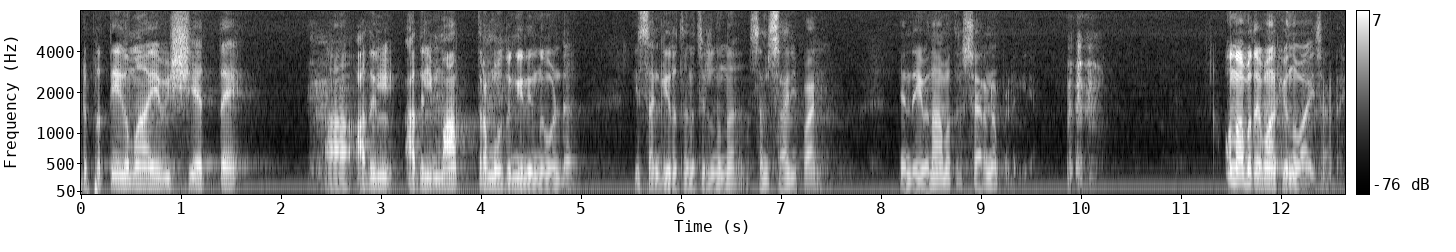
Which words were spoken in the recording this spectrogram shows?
ഒരു പ്രത്യേകമായ വിഷയത്തെ അതിൽ അതിൽ മാത്രം ഒതുങ്ങി നിന്നുകൊണ്ട് ഈ സങ്കീർത്തനത്തിൽ നിന്ന് സംസാരിപ്പാൻ ഞാൻ ദൈവനാമത്തിൽ ശരണപ്പെടുകയാണ്. ഒന്നാമത്തെ വാക്യം ഒന്ന് വായിച്ചാട്ടെ.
